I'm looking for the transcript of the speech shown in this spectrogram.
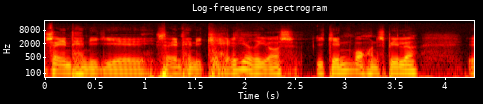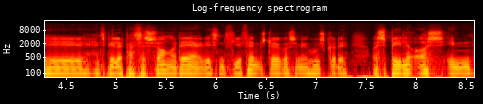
Så endte han i, øh, så endte han i Cagliari også, igen, hvor han spiller Øh, han spiller et par sæsoner der, hvis en 4-5 stykker, som jeg husker det, og spiller også en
